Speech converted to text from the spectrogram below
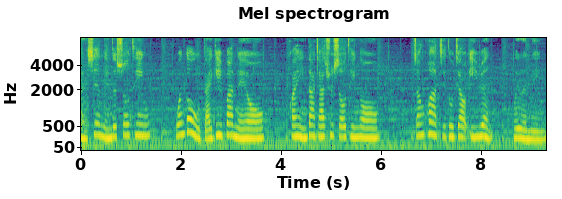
感谢您的收听，温哥五代记半年哦。欢迎大家去收听哦！彰化基督教医院为了您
